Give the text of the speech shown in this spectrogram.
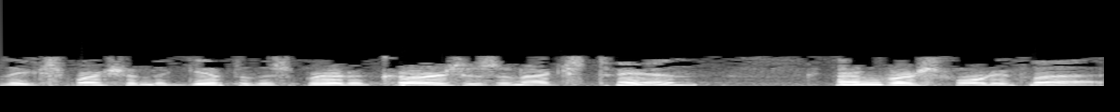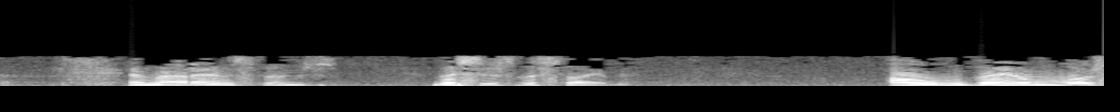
the expression the gift of the Spirit occurs is in Acts 10 and verse 45. In that instance, this is the statement. On them was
